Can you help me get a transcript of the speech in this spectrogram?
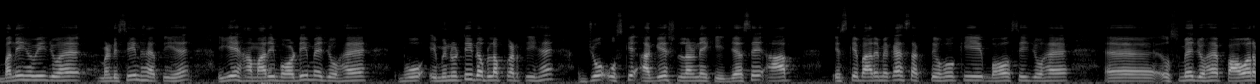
बनी हुई जो है मेडिसिन रहती है ये हमारी बॉडी में जो है वो इम्यूनिटी डेवलप करती है जो उसके अगेंस्ट लड़ने की। जैसे आप इसके बारे में कह सकते हो कि बहुत सी जो है अ, उसमें जो है पावर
